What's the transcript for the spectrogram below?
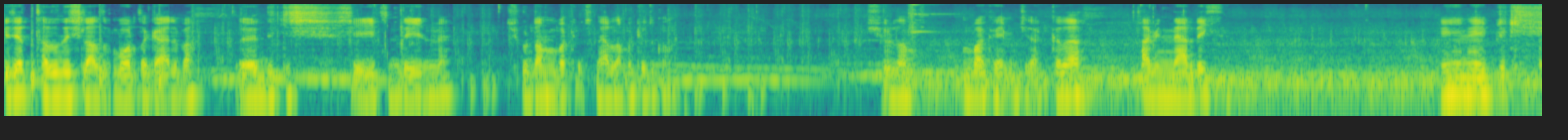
Bir de tadı diş lazım bu arada galiba. Ee, dikiş şeyi için değil mi? Şuradan mı bakıyoruz? Nereden bakıyorduk onu? Şuradan bakayım iki dakikada. Tabii neredeyiz? İğne iplik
